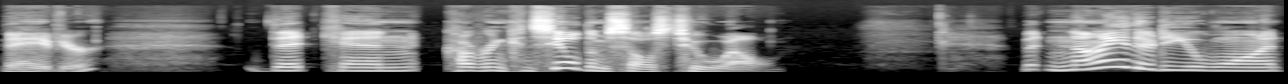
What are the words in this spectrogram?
behavior that can cover and conceal themselves too well. But neither do you want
